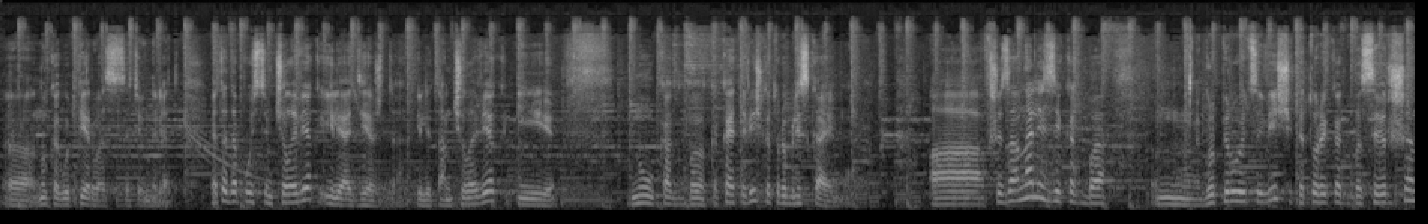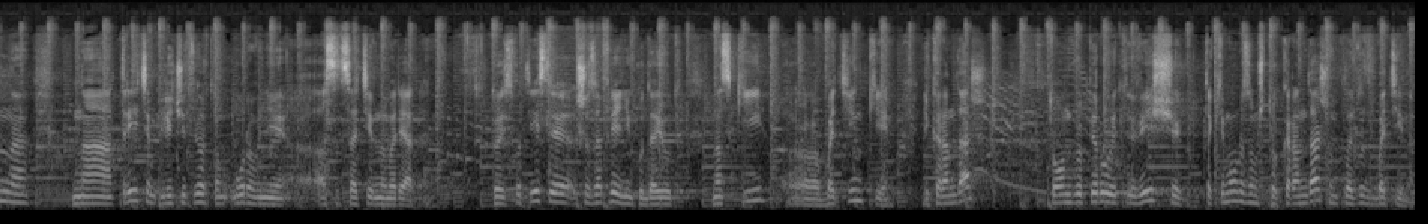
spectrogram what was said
э, ну, как бы первый ассоциативный ряд, это, допустим, человек или одежда, или там человек и, ну, как бы какая-то вещь, которая близка ему. А в шизоанализе как бы группируются вещи, которые как бы совершенно на третьем или четвертом уровне ассоциативного ряда. То есть вот если шизофренику дают носки, э, ботинки и карандаш, то он группирует вещи таким образом, что карандаш он кладет в ботинок,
